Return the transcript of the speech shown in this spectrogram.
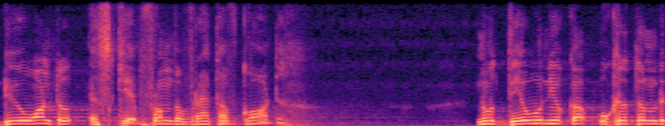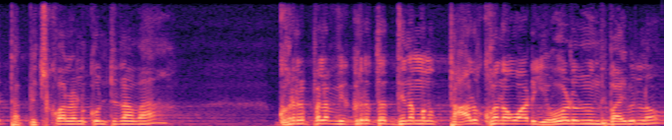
Do you want escape from the wrath of God నువ్వు దేవుని యొక్క ఉగ్రత నుండి తప్పించుకోవాలనుకుంటున్నావా? గొర్రెపిల్ల విగ్రత దినమును తాలుకొనవాడు ఎవడు బైబిల్లో?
